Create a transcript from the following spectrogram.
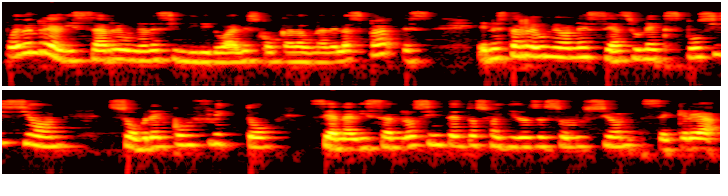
pueden realizar reuniones individuales con cada una de las partes. En estas reuniones se hace una exposición sobre el conflicto se analizan los intentos fallidos de solución, se crea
